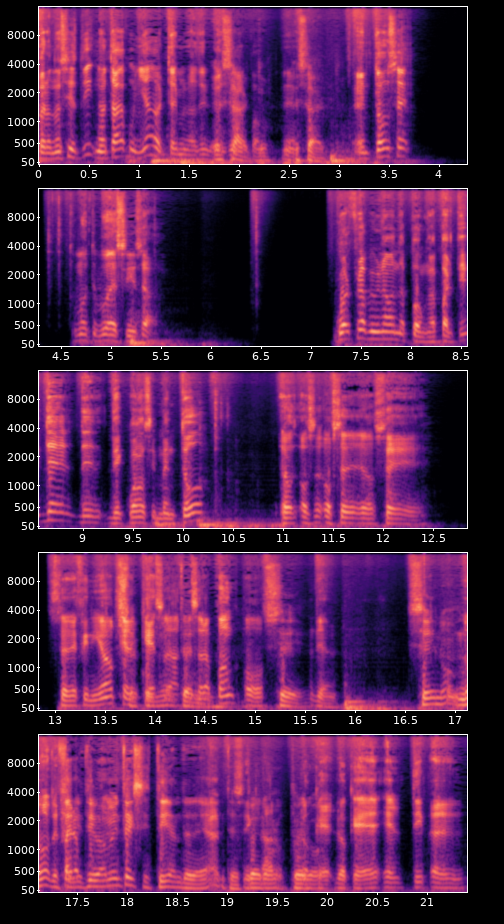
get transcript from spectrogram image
pero no existía, no estaba acuñado el término de, Exacto, punk. exacto. Entonces, ¿cómo te puedo decir? O sea, ¿cuál fue la primera banda punk? A partir de, de, de cuando se inventó o, o se, o se, o se, se definió que, que, eso, era- eso punk, o, Sí, ¿entiendes? sí, no, no definitivamente existían desde antes, Sí, pero, claro. pero Lo, que, lo que es el, el,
